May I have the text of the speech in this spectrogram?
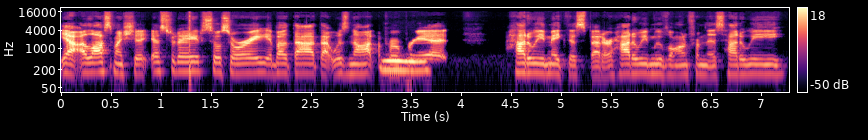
Yeah, I lost my shit yesterday. So sorry about that. That was not mm. appropriate. Mm. How do we make this better? How do we move on from this? How do we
